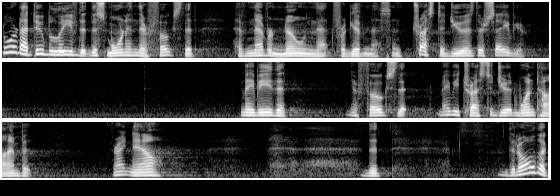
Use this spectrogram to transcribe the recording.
Lord, I do believe that this morning there are folks that have never known that forgiveness and trusted you as their Savior. Maybe that there are folks that maybe trusted you at one time, but right now, that, that all the,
